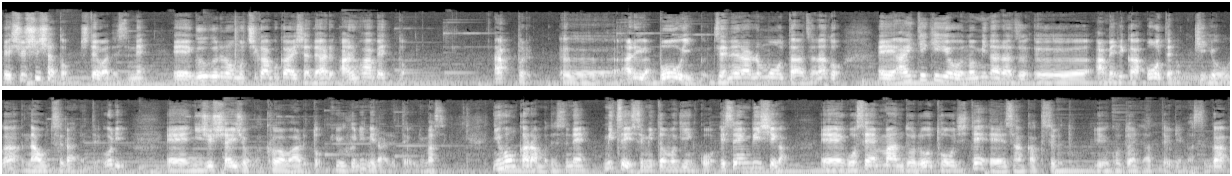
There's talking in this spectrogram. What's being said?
えー、出資者としてはですね、えー、Google の持ち株会社であるアルファベット、アップル、あるいはボーイング、ゼネラルモーターズなど、えー、IT 企業のみならず、アメリカ大手の企業が名を連ねており、えー、20社以上が加わるというふうに見られております。日本からもですね、三井住友銀行 SMBC が、えー、5000万ドルを投じて、えー、参画するということになっておりますが、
